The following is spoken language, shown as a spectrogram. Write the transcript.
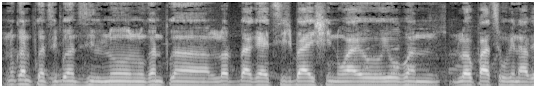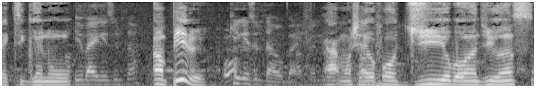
Nou kan pran ti bandil nou, nou kan pran lot bagay ti jbay chinois yo, yo van lor pati ou ven avèk ti gren nou. Yo bay rezultat? An pil. Ki rezultat ou bay? Ah, mon chay yo fò du, yo bo endurance.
